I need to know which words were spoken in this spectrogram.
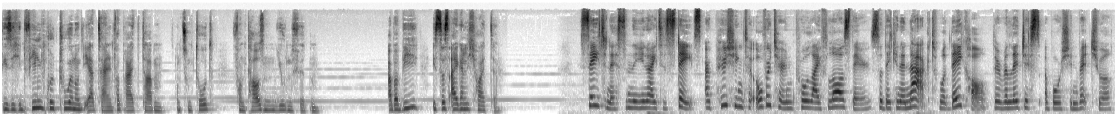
die sich in vielen Kulturen und Erdteilen verbreitet haben und zum Tod von tausenden Juden führten. Aber wie ist das eigentlich heute? Satanists in the United States are pushing to overturn pro life laws there so they can enact what they call their religious abortion ritual.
